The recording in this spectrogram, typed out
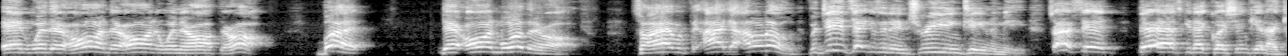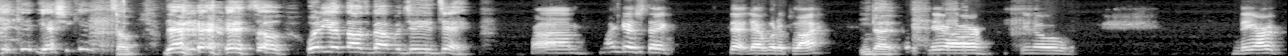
and when they're on, they're on and when they're off, they're off. But they're on more than they're off. So I have a, I got, I don't know. Virginia Tech is an intriguing team to me. So I said they're asking that question. Can I kick it? Yes, you can. So. So what are your thoughts about Virginia Tech? Um, I guess that that that would apply. Okay. They are, you know, they are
